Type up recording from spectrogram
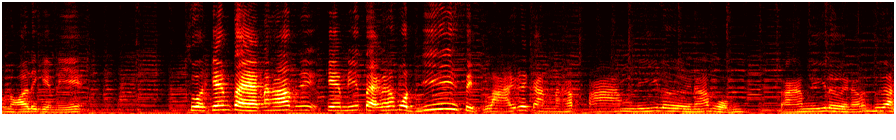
ตรน้อยเลยเกมนี้ ส่วนเกมแตกนะครับนี่เกมนี้แตกได้ทั้งหมด 20ลายด้วยกันนะครับ ตามนี้เลยนะครับผม ตามนี้เลยนะเพื่อน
